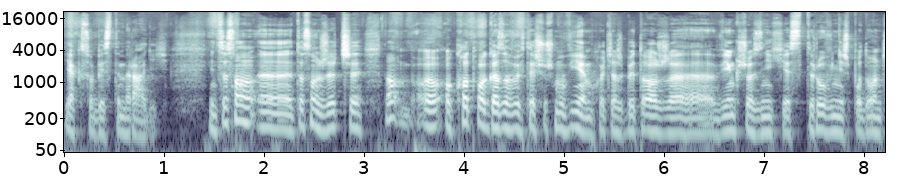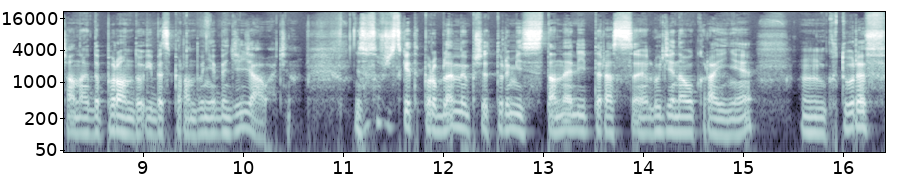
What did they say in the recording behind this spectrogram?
jak sobie z tym radzić. Więc to są, e, to są rzeczy, no, o, o, kotłach gazowych też już mówiłem, chociażby to, że większość z nich jest również podłączana do prądu i bez prądu nie będzie działać. No. Więc to są wszystkie te problemy, przed którymi stanęli teraz e, ludzie na Ukrainie. Mm, które w,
